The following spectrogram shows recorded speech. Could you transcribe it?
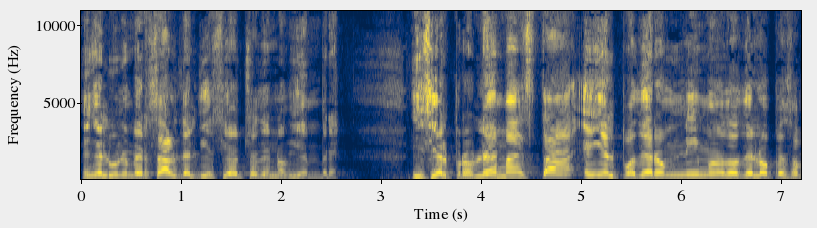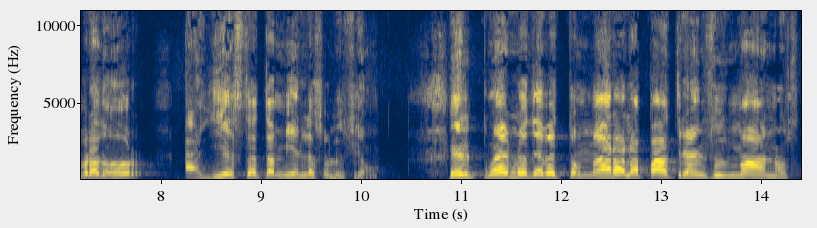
en el Universal del 18 de noviembre. Y si el problema está en el poder omnímodo de López Obrador, allí está también la solución. El pueblo debe tomar a la patria en sus manos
